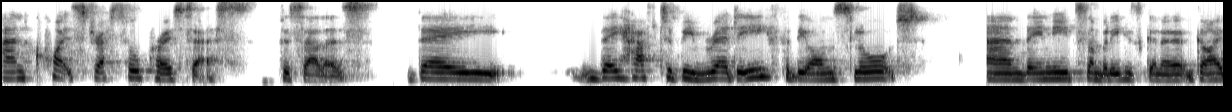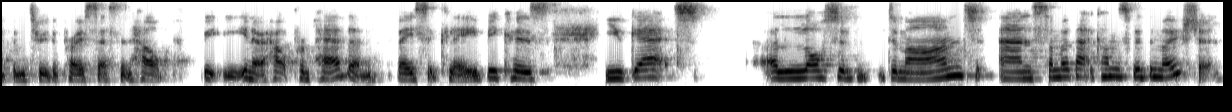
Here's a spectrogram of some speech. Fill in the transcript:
and quite stressful process for sellers. They they have to be ready for the onslaught and they need somebody who's going to guide them through the process and help you know help prepare them basically because you get a lot of demand and some of that comes with emotion.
